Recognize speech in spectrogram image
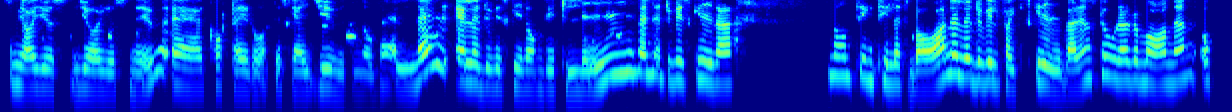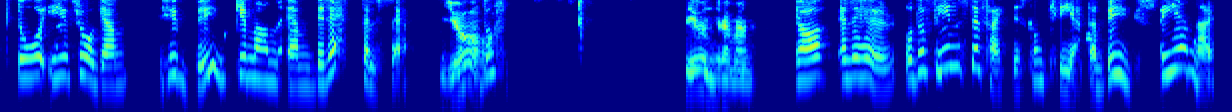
som jag just, gör just nu, eh, korta erotiska ljudnoveller. Eller du vill skriva om ditt liv, eller du vill skriva någonting till ett barn, eller du vill faktiskt skriva den stora romanen. Och då är ju frågan, hur bygger man en berättelse? Ja, då... det undrar man. Ja, eller hur? Och då finns det faktiskt konkreta byggstenar.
